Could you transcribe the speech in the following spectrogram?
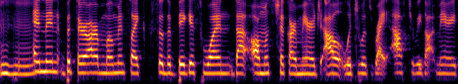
Mm-hmm. And then, but there are moments like, so the biggest one that almost took our marriage out, which was right after we got married.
